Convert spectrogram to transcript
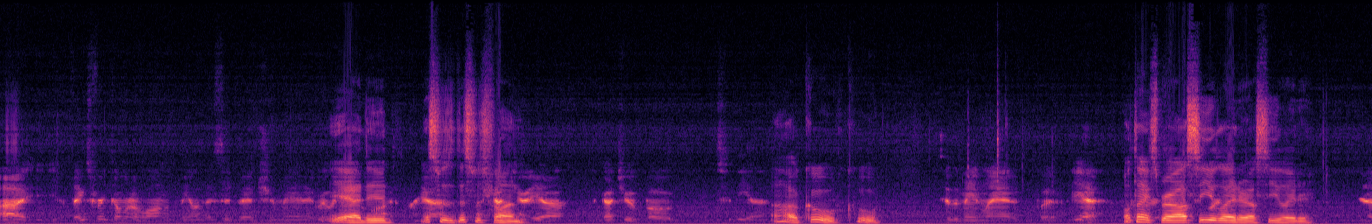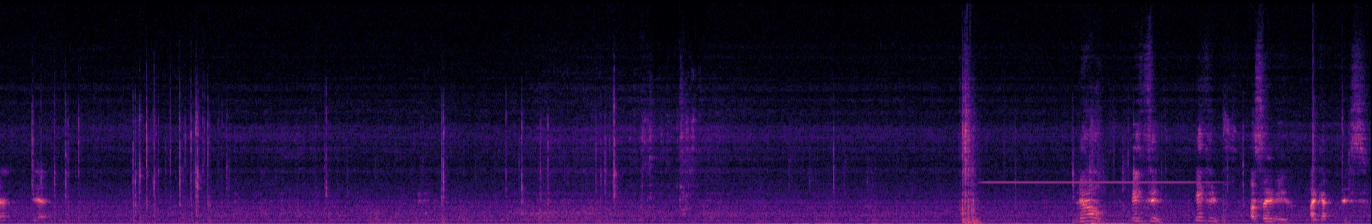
Uh, thanks for coming along with me on this adventure, man. It really Yeah, meant dude. lot. This Yeah. was this was I fun. you a, uh, I got you a boat to the uh, Oh, cool, cool. to the mainland, but yeah, Well, thanks, bro. I'll see you later. I'll see you later. yeah, yeah. No, Ethan, Ethan, I'll save you. I got this.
